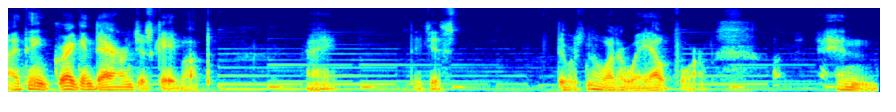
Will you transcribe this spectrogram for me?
I think Greg and Darren just gave up, right? They just, there was no other way out for them. And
